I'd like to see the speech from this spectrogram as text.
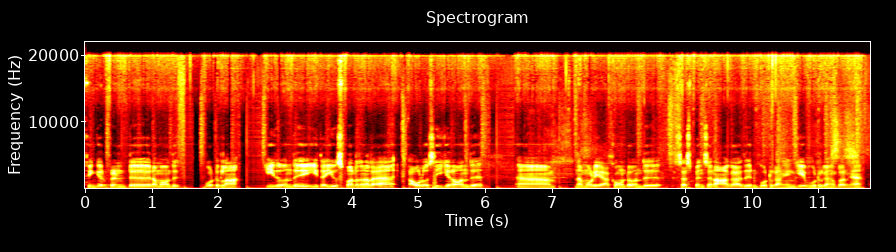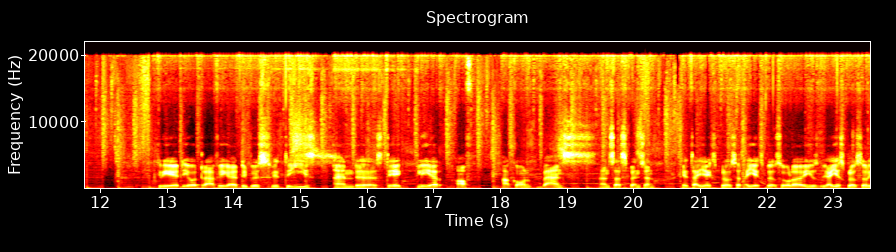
ஃபிங்கர் பிரிண்ட்டு நம்ம வந்து போட்டுக்கலாம். இது வந்து இதை யூஸ் பண்ணுறதுனால அவ்வளோ சீக்கிரம் வந்து நம்முடைய அக்கௌண்ட்டை வந்து சஸ்பென்ஷன் ஆகாதுன்னு போட்டிருக்காங்க. இங்கேயே போட்டிருக்காங்க பாருங்கள் create your traffic attributes with ease and stay clear of account bans and suspension with IX browser IX ப்ரௌசரோட யூஸ் ஐஎக்ஸ் ப்ரௌசர்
